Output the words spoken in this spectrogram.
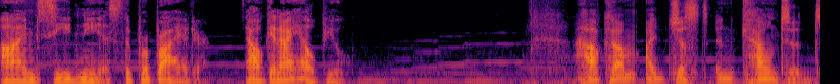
I'm Seed-Neeus, the proprietor. How can I help you? How come I just encountered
